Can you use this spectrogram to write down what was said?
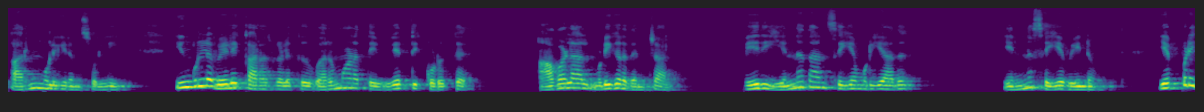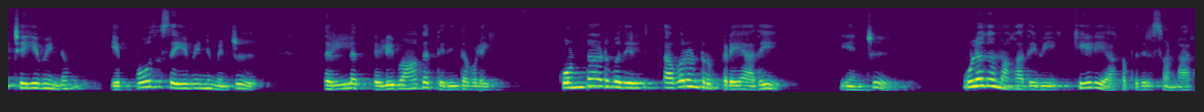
அருண்மொழியிடம் சொல்லி இங்குள்ள வேலைக்காரர்களுக்கு வருமானத்தை உயர்த்தி கொடுக்க அவளால் முடிகிறதென்றால் வேறு என்னதான் செய்ய முடியாது? என்ன செய்ய வேண்டும்? எப்படி செய்ய வேண்டும்? எப்போது செய்ய வேண்டும்? என்று தெல்ல தெளிவாக தெரிந்தவளை கொண்டாடுவதில் தவறொன்றும் கிடையாதே என்று உலக மகாதேவி கேலியாக பதில் சொன்னார்.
